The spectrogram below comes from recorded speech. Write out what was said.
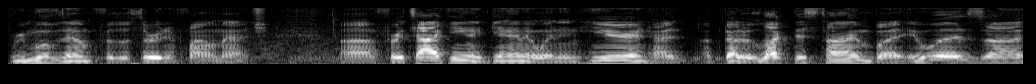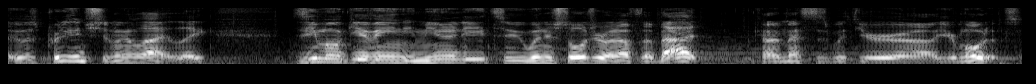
removed them for the third and final match. Uh, for attacking, again, I went in here and had a better luck this time, but it was uh, it was pretty interesting. I'm gonna lie. Like Zemo giving immunity to Winter Soldier right off the bat kind of messes with your uh, your motives.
